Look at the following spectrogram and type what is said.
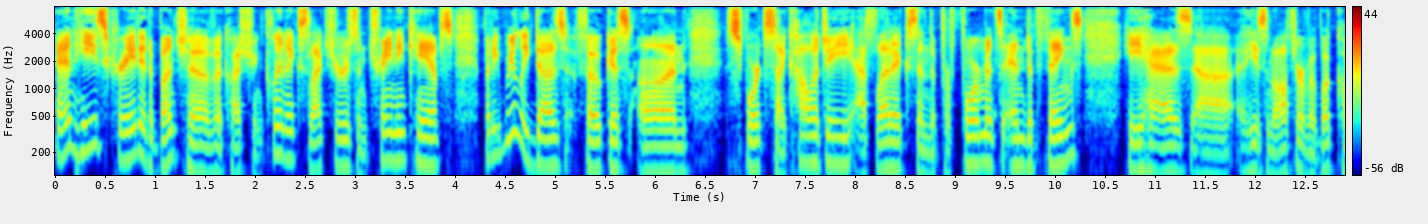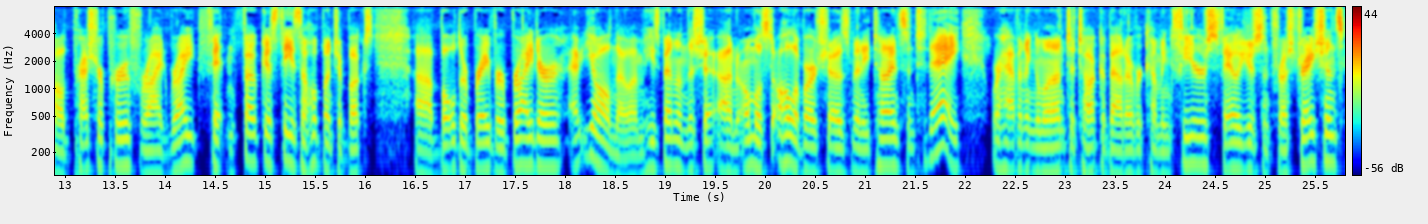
And he's created a bunch of equestrian clinics, lectures, and training camps. But he really does focus on sports psychology, athletics, and the performance end of things. He has uh, he's an author of a book called Pressure Proof: Ride Right, Fit and Focused. He has a whole bunch of books: uh, Bolder, Braver, Brighter. Uh, You all know him. He's been on the show on almost all of our shows many times, and today we're having him on to talk about overcoming fears, failures, and frustrations.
